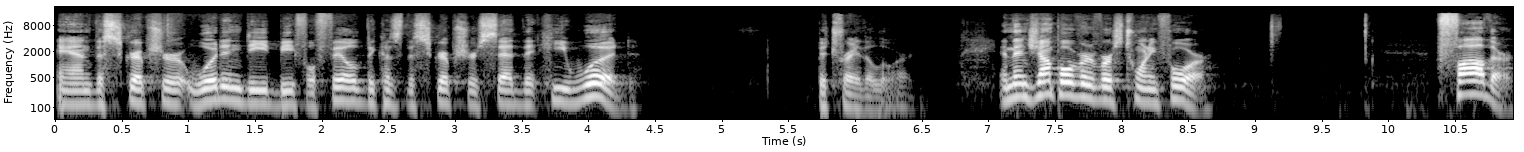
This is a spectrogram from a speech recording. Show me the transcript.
and the scripture would indeed be fulfilled because the scripture said that he would betray the Lord. And then jump over to verse 24. Father,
